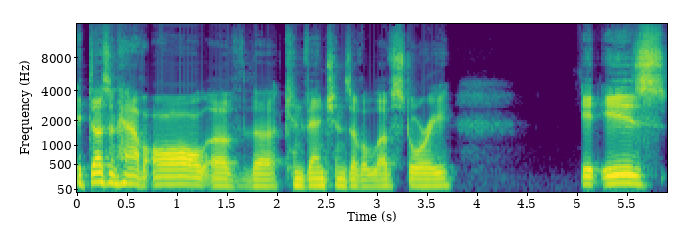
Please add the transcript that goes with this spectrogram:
it doesn't have all of the conventions of a love story, it is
